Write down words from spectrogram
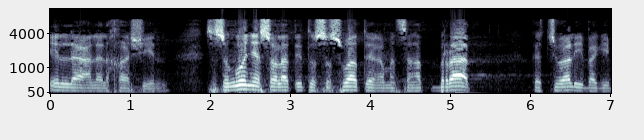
illa 'alal khashin. Sesungguhnya solat itu sesuatu yang amat sangat berat kecuali bagi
